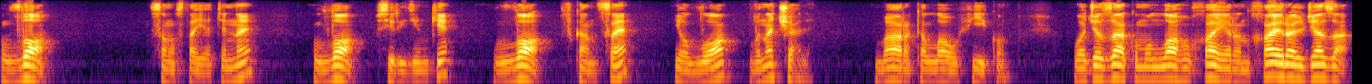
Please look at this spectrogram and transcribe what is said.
Ло самостоятельное, ло в серединке, ло в конце и ло в начале. Баракаллаху фикум. وجزاكم الله خيرا خير الجزاء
